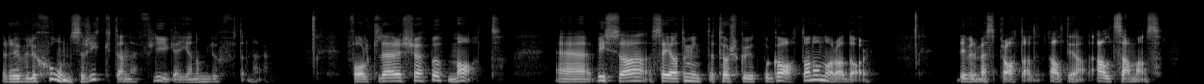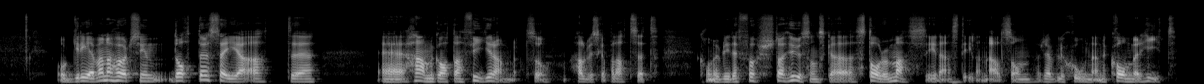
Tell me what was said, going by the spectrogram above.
revolutionsrykten flyga genom luften här. Folk lär köpa upp mat. Eh, vissa säger att de inte törs gå ut på gatan om några dagar. Det är väl mest prat all, allt, allt sammans. Och greven har hört sin dotter säga att eh, eh Hamngatan 4, alltså Hallwylska palatset kommer bli det första hus som ska stormas i den stilen, alltså om revolutionen kommer hit.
